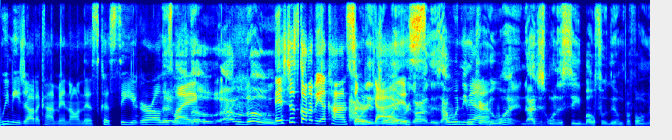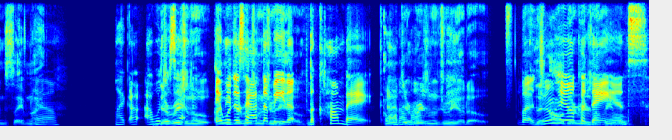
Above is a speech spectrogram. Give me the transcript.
We need y'all to comment on this because see, your girl is like, know. I don't know. it's just gonna be a I would concert, enjoy guys. it regardless. I wouldn't even Yeah. care who won. I just want to see both of them performing the same night. Yeah, like I, I would The just. original. I it would just have to Dru be the, the comeback. I I, want don't the know. original Dru Hill though. But the- Dru Hill could original people. dance.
